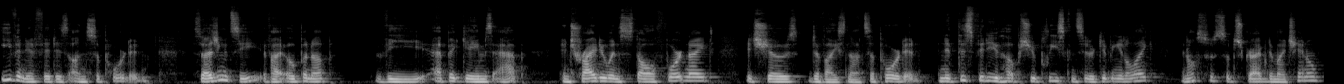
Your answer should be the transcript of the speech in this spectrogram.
even if it is unsupported. So as you can see, if I open up the Epic Games app and try to install Fortnite, it shows device not supported. And if this video helps you, please consider giving it a like and also subscribe to my channel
